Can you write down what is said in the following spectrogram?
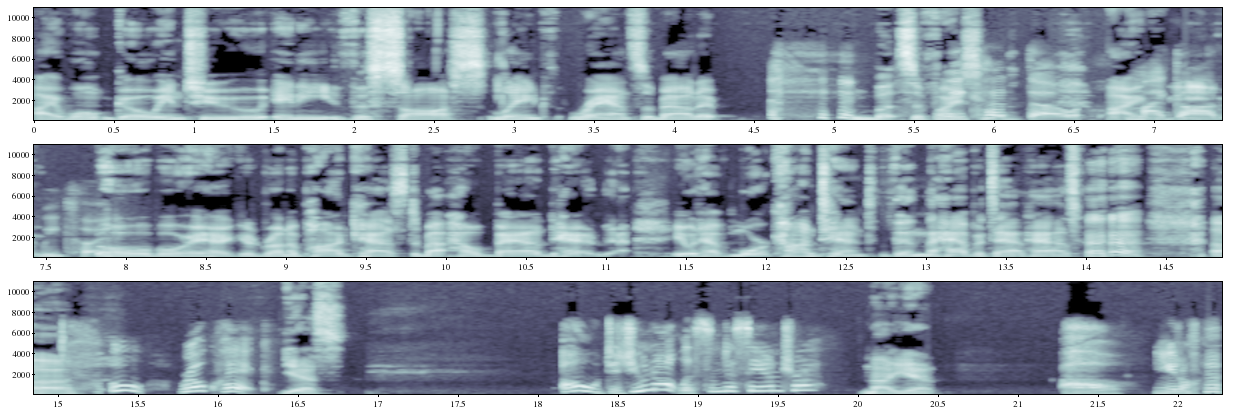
I won't go into any the sauce length rants about it, but suffice We could, though. I- My God, we could. Oh boy, I could run a podcast about how bad ha- it would have more content than the Habitat has. uh, Ooh, real quick. yes, Oh, did you not listen to Sandra? not yet. Oh, you don't.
